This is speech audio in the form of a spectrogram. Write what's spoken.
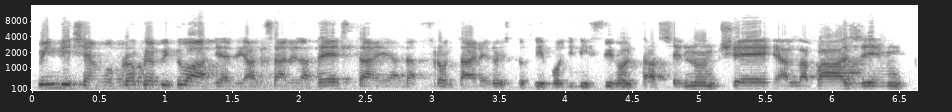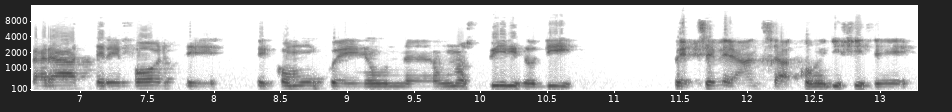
Quindi siamo proprio abituati a rialzare la testa e ad affrontare questo tipo di difficoltà. Se non c'è alla base un carattere forte e comunque un, uno spirito di perseveranza, come dici te,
